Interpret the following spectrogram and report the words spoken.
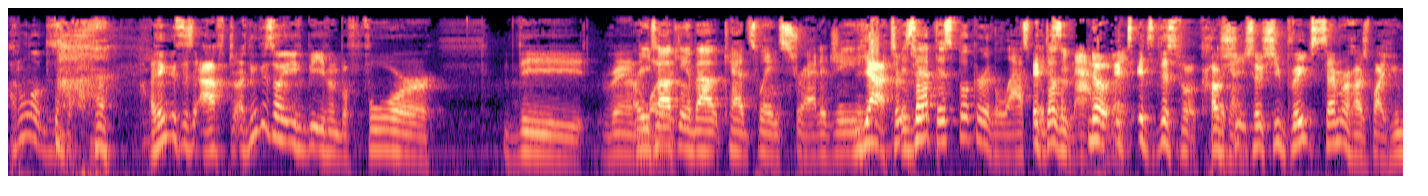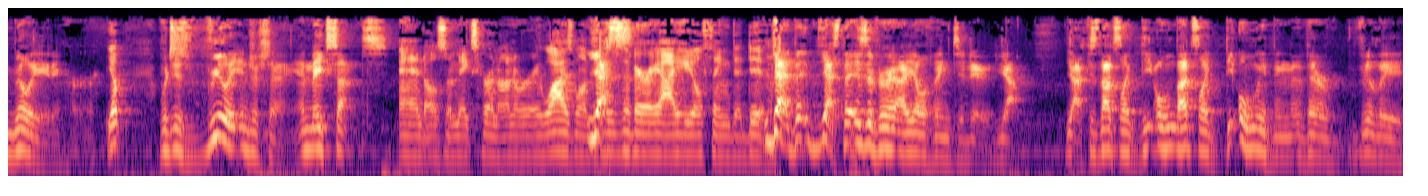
I don't know. This is, I think this is after. I think this might be even before the Rand. are you Life- talking about Cadsuane's strategy? Yeah, to- is to- that this book or the last? book? It doesn't matter. No, but- it's it's this book. How Okay. she so she breaks Semirhage by humiliating her, yep. Which is really interesting and makes sense. And also makes her an honorary wise one. Yes. because it's a very ideal thing to do. Yeah, th- yes, that is a very ideal thing to do. Yeah, yeah, because that's like the only that's like the only thing that they're really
